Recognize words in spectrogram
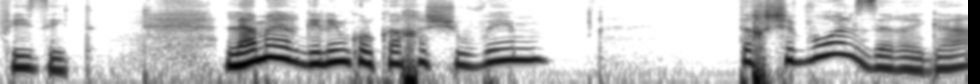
פיזית. למה הרגלים כל כך חשובים? תחשבו על זה רגע,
